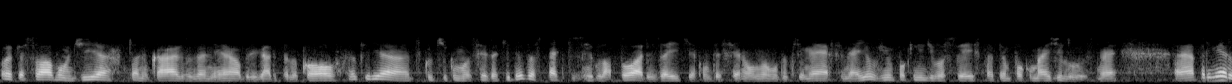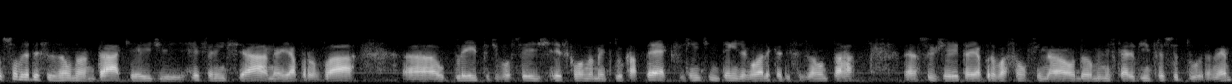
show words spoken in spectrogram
Oi pessoal, bom dia. Antônio Carlos, Daniel, obrigado pelo call. Eu queria discutir com vocês aqui dois aspectos regulatórios aí que aconteceram ao longo do trimestre, né? E eu vi um pouquinho de vocês para ter um pouco mais de luz, né? Uh, primeiro sobre a decisão da ANTAC aí de referenciar né, e aprovar uh, o pleito de vocês de rescalonamento do CAPEX. A gente entende agora que a decisão está é, sujeita à aprovação final do Ministério de Infraestrutura, né?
